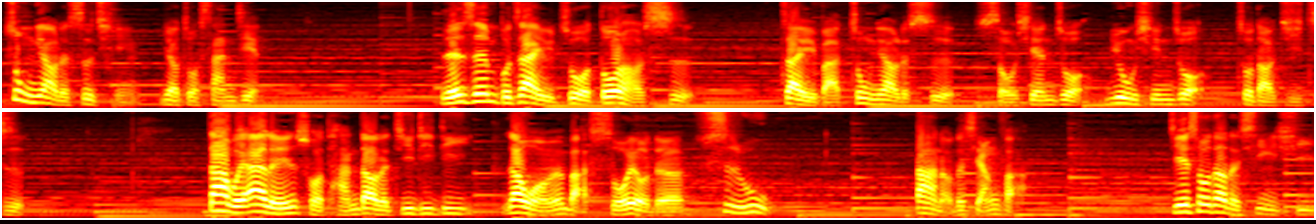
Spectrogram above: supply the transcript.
重要的事情要做三件。人生不在于做多少事。在于把重要的事首先做，用心做，做到极致。大卫·艾伦所谈到的 GTD，让我们把所有的事物、大脑的想法、接收到的信息，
